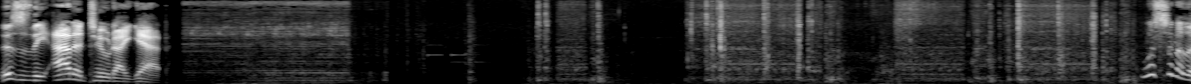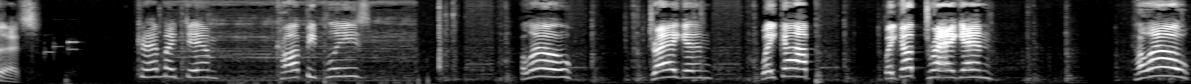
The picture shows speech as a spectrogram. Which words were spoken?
this is the attitude I get. Listen to this. Can I have my damn copy, please? Hello? Dragon? Wake up! Wake up, dragon! Hello?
